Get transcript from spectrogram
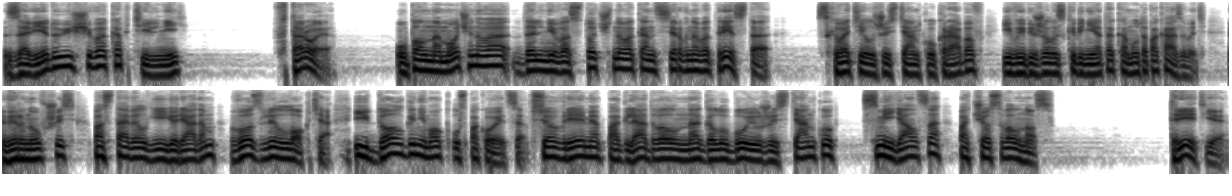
Заведующего коптильней. Второе. Уполномоченного Дальневосточного консервного треста схватил жестянку крабов и выбежал из кабинета кому-то показывать. Вернувшись, поставил ее рядом возле локтя и долго не мог успокоиться. Все время поглядывал на голубую жестянку, смеялся, почесывал нос. Третье.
